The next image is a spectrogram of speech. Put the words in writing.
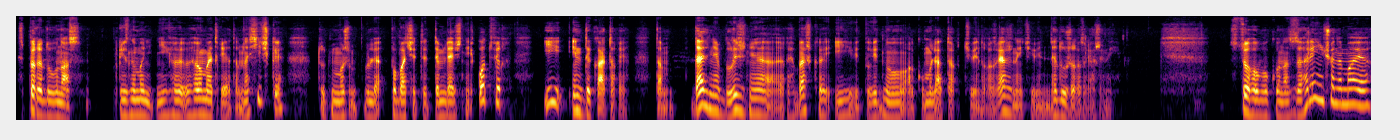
Спереду у нас різноманітні геометрія там насічки. Тут ми можемо побачити темлячний отвір і індикатори. Там дальня, ближня, регбешка і, відповідно, акумулятор, чи він розряджений, чи він не дуже розряджений. Цього боку у нас взагалі нічого немає,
